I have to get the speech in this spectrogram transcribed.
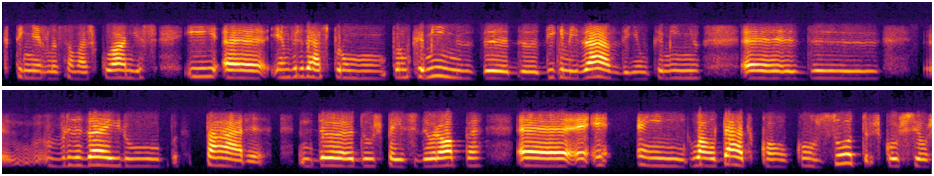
que tinha em relação às colónias e uh, enverdasse por um, por um caminho de, de dignidade e um caminho uh, de verdadeiro par de, dos países da Europa uh, em igualdade com, com os outros, com os, seus,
